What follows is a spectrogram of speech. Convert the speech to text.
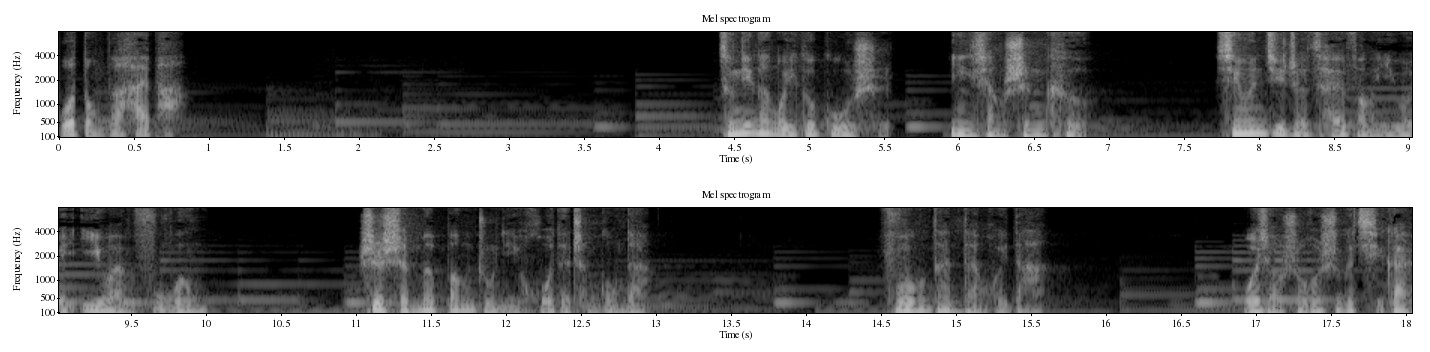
我懂得害怕。曾经看过一个故事，印象深刻。新闻记者采访一位亿万富翁：“是什么帮助你获得成功的？”富翁淡淡回答：“我小时候是个乞丐。”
